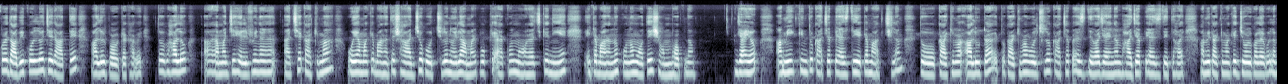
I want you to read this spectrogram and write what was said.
করে দাবি করল যে রাতে আলুর পরোটা খাবে। তো ভালো। আর আমার যে হেল্পিং আছে কাকিমা, ওই আমাকে বানাতে সাহায্য করছিল, নইলে আমার পক্ষে এখন মহারাজকে নিয়ে এটা বানানো কোনো মতেই সম্ভব না। যাই হোক, আমি কিন্তু কাঁচা পেঁয়াজ দিয়ে এটা মাখছিলাম। তো কাকিমা, আলুটা, তো কাকিমা বলছিল, কাঁচা পেঁয়াজ দেওয়া যায় না, ভাজা পেঁয়াজ দিতে হয়। আমি কাকিমাকে জোর গলায় বললাম,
